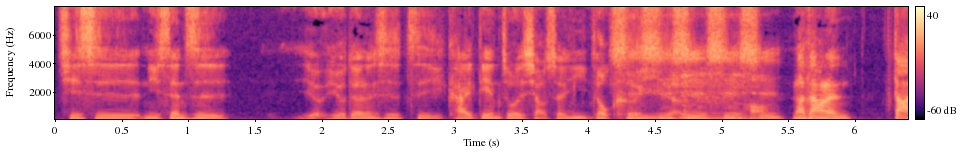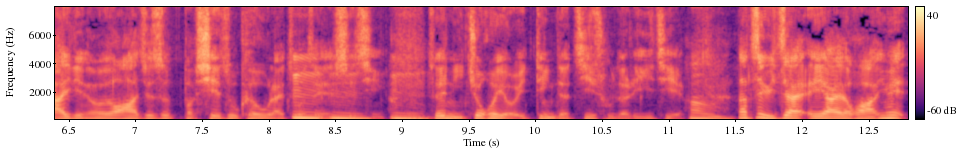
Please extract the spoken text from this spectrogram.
其实你甚至有有的人是自己开店做小生意都可以的。是是是是。那当然大一点的话，就是协助客户来做这件事情。嗯，所以你就会有一定的基础的理解。嗯，那至于在 AI 的话，因为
